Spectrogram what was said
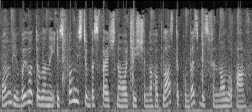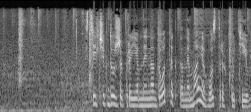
комбі виготовлений із повністю безпечного очищеного пластику без бісфенолу А. Стільчик дуже приємний на дотик та не має гострих кутів.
